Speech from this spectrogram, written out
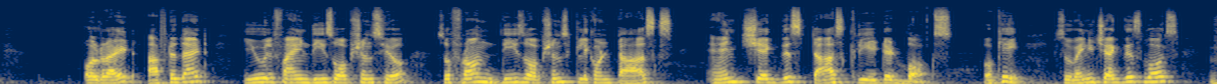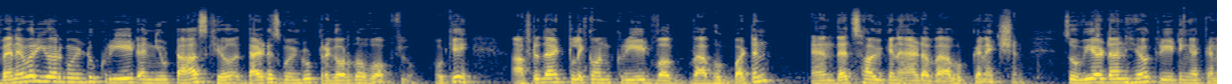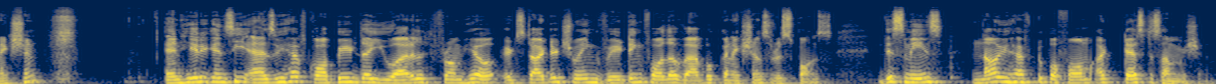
Alright after that you will find these options here. So from these options click on tasks and check this task created box. Okay? So when you check this box whenever you are going to create a new task here that is going to trigger the workflow. Okay? After that click on create webhook button and that's how you can add a webhook connection. So we are done here creating a connection. And here you can see as we have copied the URL from here it started showing waiting for the webhook connections response. This means now you have to perform a test submission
